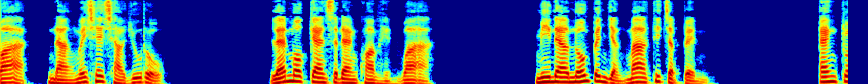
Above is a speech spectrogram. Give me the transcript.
ว่านางไม่ใช่ชาวยุโรป และมอร์แกนแสดงความเห็นว่า มีแนวโน้มเป็นอย่างมากที่จะเป็น แองโกล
